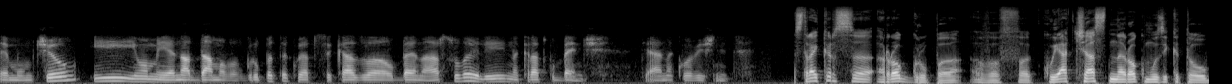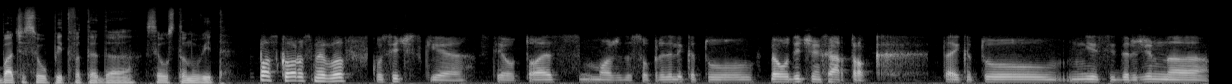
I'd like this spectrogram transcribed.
е момчил и имаме и една дама в групата, която се казва Албена Арсова или накратко Бенджи. Тя е на клавишните. Страйкър са рок група. В коя част на рок музиката обаче се опитвате да се установите? По-скоро сме в класическия стил, т.е. може да се определи като мелодичен хард рок, тъй като ние си държим на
